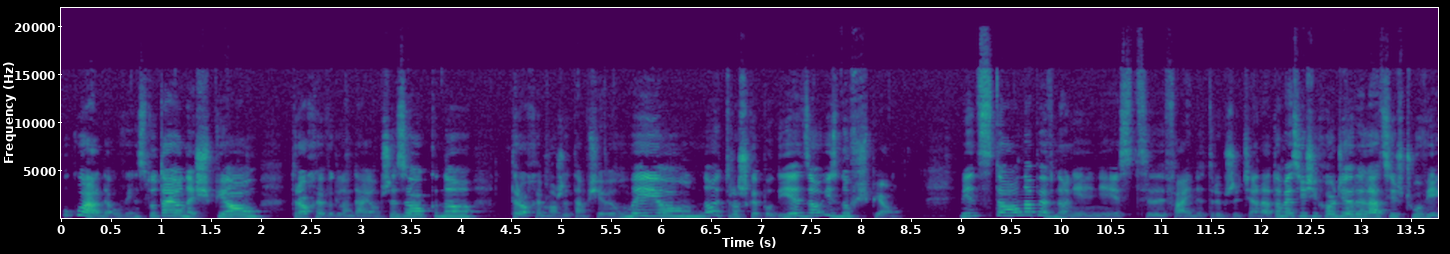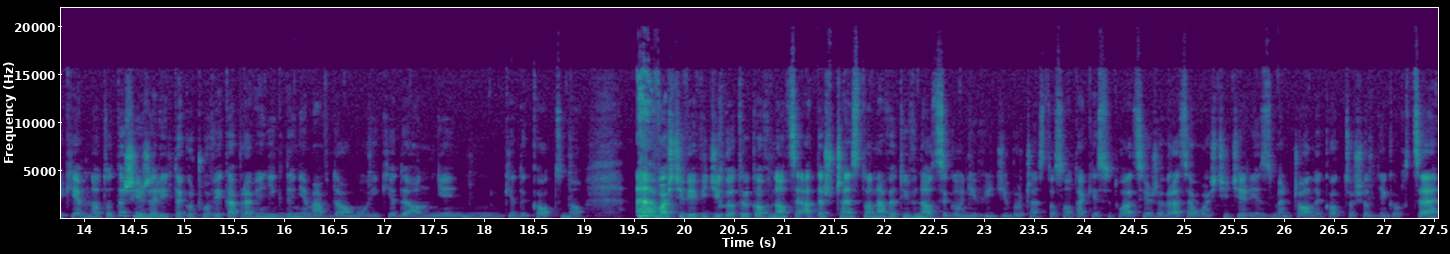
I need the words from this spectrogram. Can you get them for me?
układał. Więc tutaj one śpią, trochę wyglądają przez okno, trochę może tam się umyją, no i troszkę podjedzą i znów śpią. Więc to na pewno nie, nie jest y, fajny tryb życia. Natomiast jeśli chodzi o relacje z człowiekiem, no to też jeżeli tego człowieka prawie nigdy nie ma w domu i kiedy on nie, kiedy kot, no właściwie widzi go tylko w nocy, a też często nawet i w nocy go nie widzi, bo często są takie sytuacje, że wraca właściciel, jest zmęczony, kot coś od niego chce,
